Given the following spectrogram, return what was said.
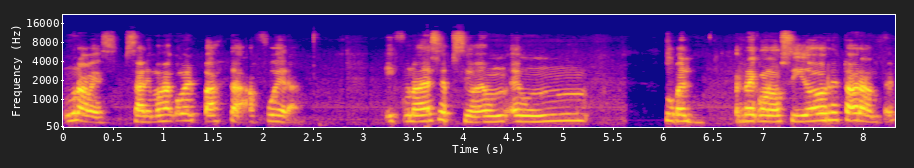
una vez, salimos a comer pasta afuera. Y fue una decepción en un, en un súper reconocido restaurante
